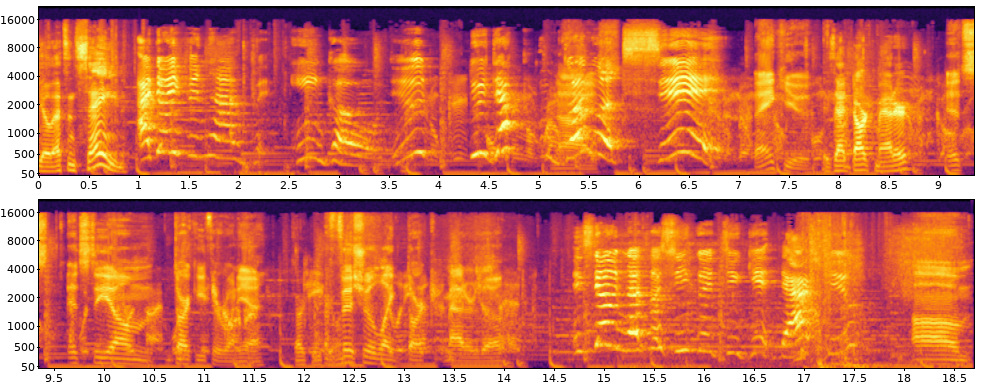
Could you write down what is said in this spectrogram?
Yo, that's insane. I Thank you. Is that dark matter? It's it's the um dark ether one, yeah. Dark ether one? Official like dark matter though. Is there another secret to get that too? Um,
